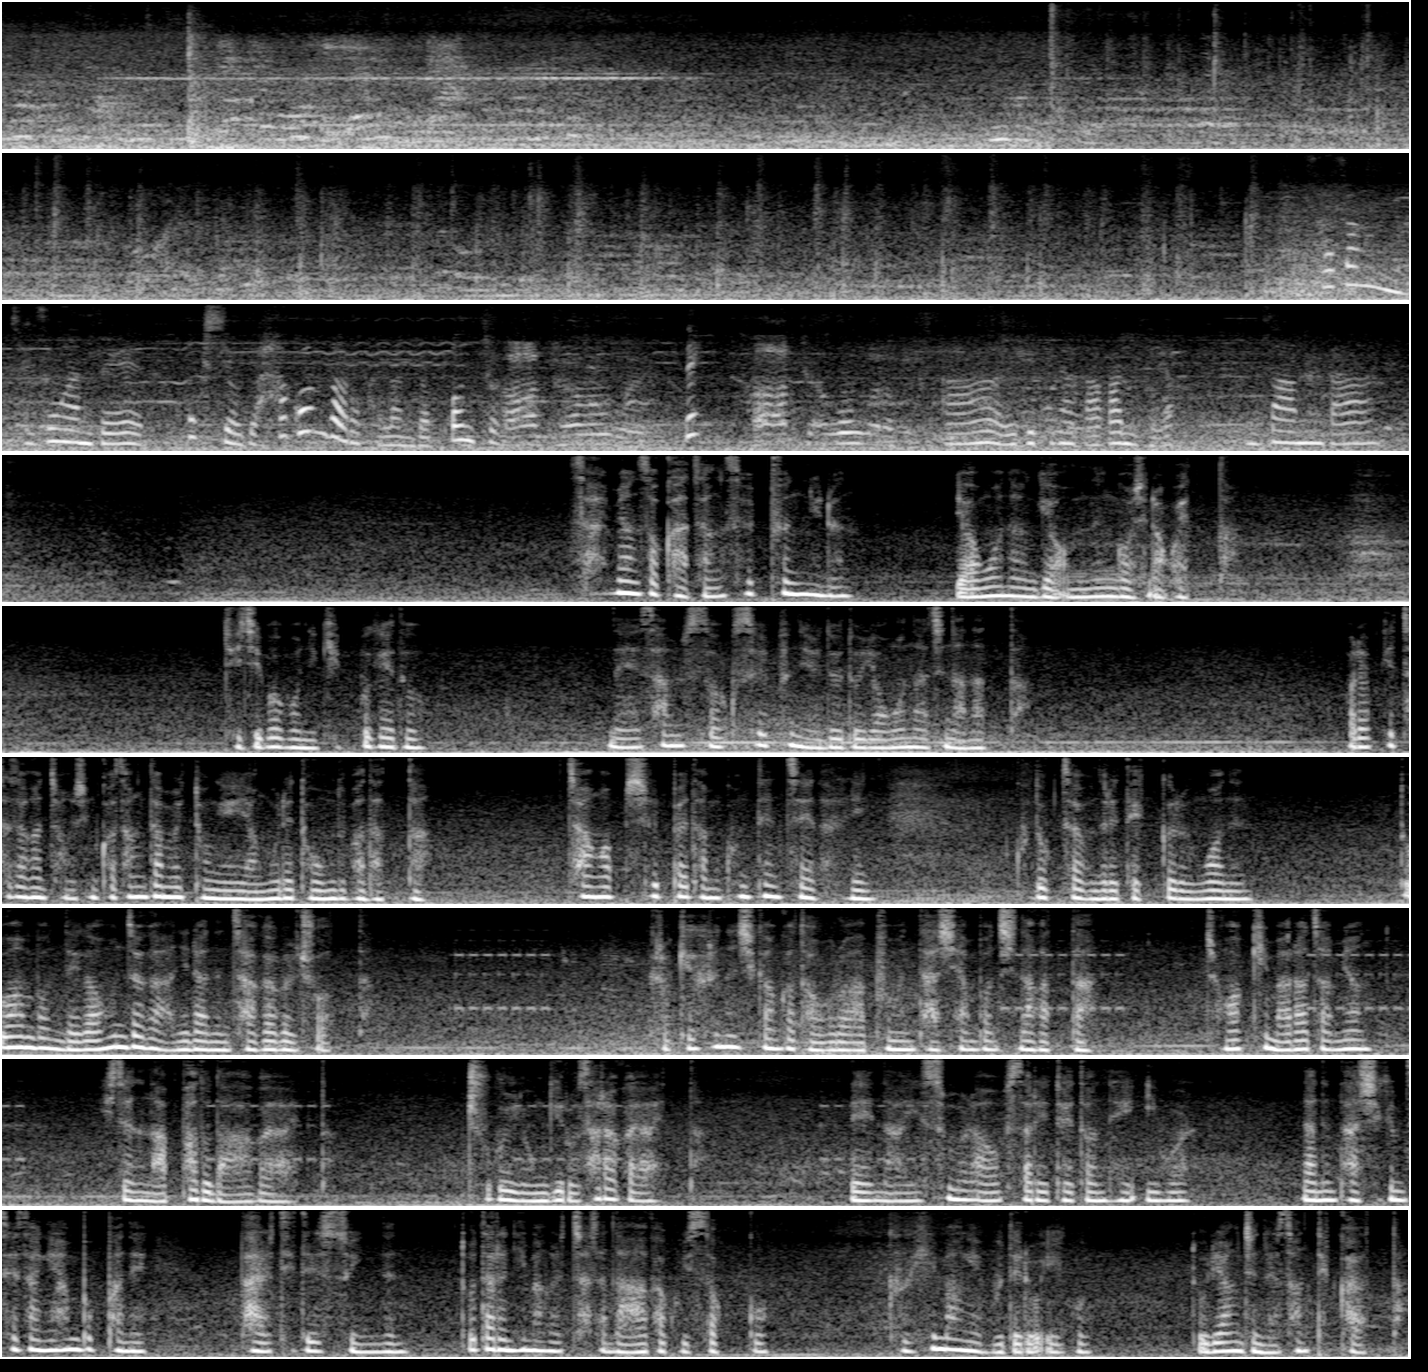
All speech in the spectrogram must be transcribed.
사장님 죄송한데 혹시 여기 학원 가러 가려면 몇 번쯤? 다 피하는 거예요. 네? 다 피하고 온 거라고. 아 여기 그냥 나가면 돼요? 감사합니다. 살면서 가장 슬픈 일은 영원한 게 없는 것이라고 했다. 뒤집어 보니 기쁘게도 내 삶 속 슬픈 일들도 영원하진 않았다. 어렵게 찾아간 정신과 상담을 통해 약물의 도움도 받았다. 창업 실패담 콘텐츠에 달린 구독자분들의 댓글 응원은 또 한 번 내가 혼자가 아니라는 자각을 주었다. 그렇게 흐르는 시간과 더불어 아픔은 다시 한번 지나갔다. 정확히 말하자면 이제는 아파도 나아가야 했다. 죽을 용기로 살아가야 했다. 내 나이 29살이 되던 해 2월 나는 다시금 세상의 한복판에 발 디딜 수 있는 또 다른 희망을 찾아 나아가고 있었고 그 희망의 무대로 이곳 노량진을 선택하였다.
